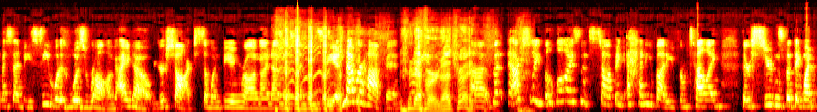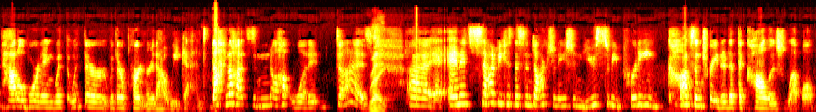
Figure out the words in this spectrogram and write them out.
MSNBC was was wrong. I know you're shocked. Someone being wrong on MSNBC. it never happened. right? Never. That's right. Uh, but actually, the law isn't stopping anybody from telling their students that they went paddleboarding with with their with their partner that weekend. That, that's not what it does. right. Uh, and it's sad because this indoctrination used to be pretty concentrated at the college level.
